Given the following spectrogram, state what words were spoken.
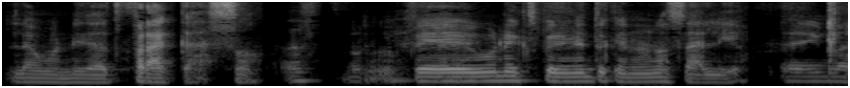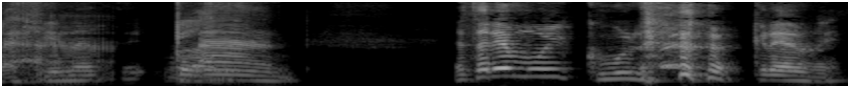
la humanidad fracasó. Fue un experimento que no nos salió. Imagínate. Clan. Estaría muy cool, créeme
